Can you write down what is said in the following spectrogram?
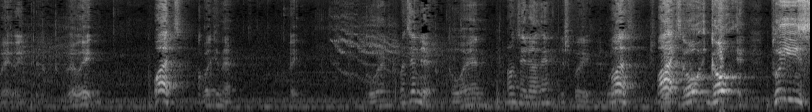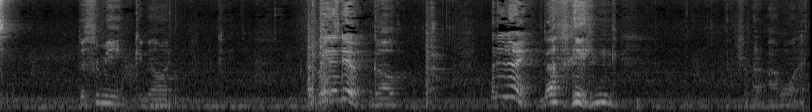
Wait, wait, wait, wait. What? Go back in there. Wait. Go in. What's in there? Go in. I don't see nothing. Just wait. wait. What? What? wait. Go, go, please. Just for me. Keep going. What are you gonna do? Go. What are you doing? Nothing. I, want it.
